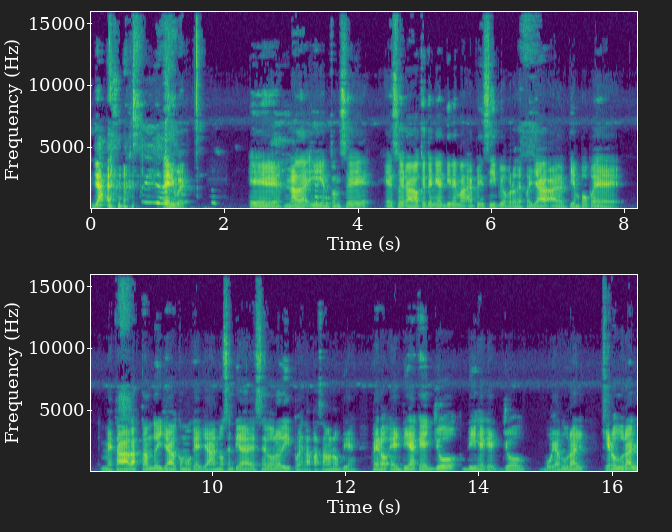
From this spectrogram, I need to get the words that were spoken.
ya. anyway. Eh, nada, y entonces eso era lo que tenía el dilema al principio, pero después ya al tiempo pues me estaba adaptando y ya como que ya no sentía ese dolor y pues la pasábamos bien. Pero el día que yo dije que yo voy a durar, quiero durar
